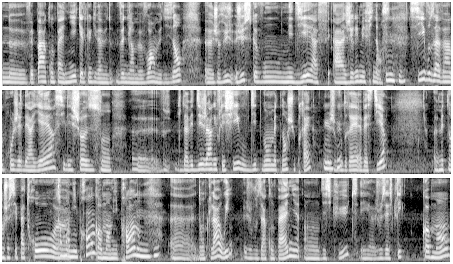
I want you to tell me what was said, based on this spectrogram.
ne vais pas accompagner quelqu'un qui va me- venir me voir en me disant euh, je veux juste que vous m'aidiez à gérer mes finances. Mhm. Si vous avez un projet derrière, si les choses sont... euh, vous, vous avez déjà réfléchi, vous vous dites, bon, maintenant je suis prêt, je Mhm. voudrais investir. Euh, maintenant, je ne sais pas trop euh, Comment m'y prendre comment m'y prendre. Mhm. Euh, donc là, oui, je vous accompagne, on discute et je vous explique comment,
